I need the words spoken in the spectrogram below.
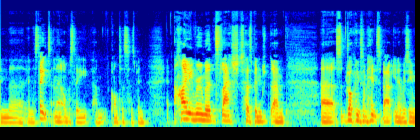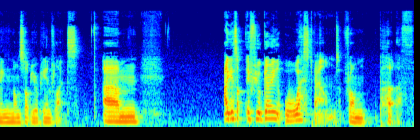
in the in the states, and then obviously um, Qantas has been highly rumored slashed has been um, uh, s- dropping some hints about you know resuming non-stop European flights. Um, I guess if you're going westbound from Perth,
